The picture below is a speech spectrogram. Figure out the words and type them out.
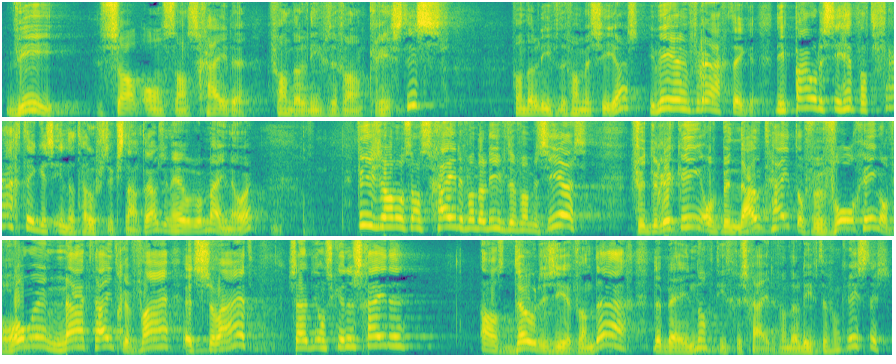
Wie zal ons dan scheiden van de liefde van Christus? Van de liefde van Messias? Weer een vraagteken. Die Paulus die heeft wat vraagtekens in dat hoofdstuk staan. Trouwens in heel Romein hoor. Wie zal ons dan scheiden van de liefde van Messias? Verdrukking of benauwdheid of vervolging of honger, naaktheid, gevaar, het zwaard. Zou die ons kunnen scheiden? Als doden zie je vandaag, dan ben je nog niet gescheiden van de liefde van Christus.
